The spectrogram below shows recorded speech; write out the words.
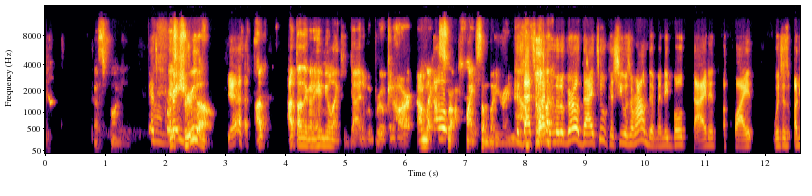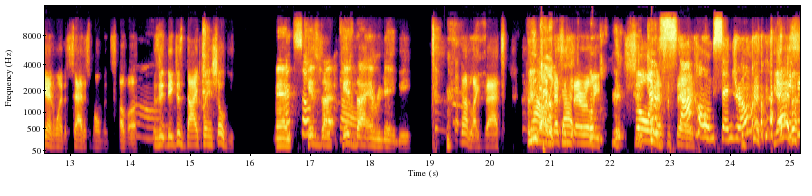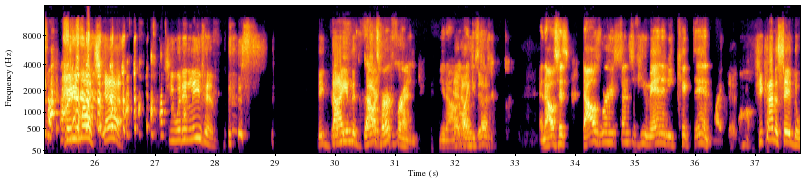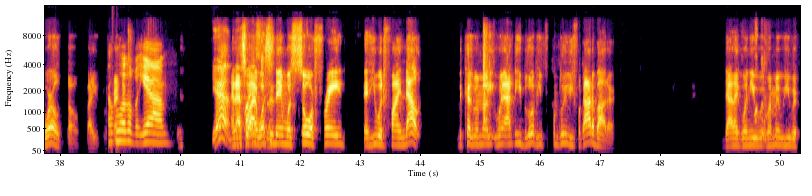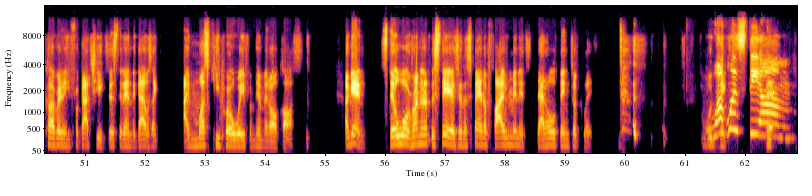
That's funny. That's Oh crazy. It's true though. Yeah. I thought they're gonna hit me like he died of a broken heart. I'm like, I Oh. swear I'll fight somebody right now. Because that's why the little girl died too, because she was around him and they both died in a quiet, which is again one of the saddest moments of a because they, they just died playing shogi. man. That's so kids die. cute, Kids die every day, b. Not like that. Not like that. unnecessarily. So unnecessary. Stockholm syndrome. Yes, pretty much. Yeah. She wouldn't leave him. they die in the that dark. was her friend. You know, Yeah, like was- you said. And that was his. That was where his sense of humanity kicked in. Like, Yeah. wow. She kind of saved the world though. Like A little bit. Yeah. yeah, and that's why I what's his name was so afraid that he would find out because when, when after he blew up, he completely forgot about her. That like when he when he recovered and he forgot she existed, and the guy was like, "I must keep her away from him at all costs." Again, still wa- running up the stairs in a span of five minutes. That whole thing took place. what was the um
